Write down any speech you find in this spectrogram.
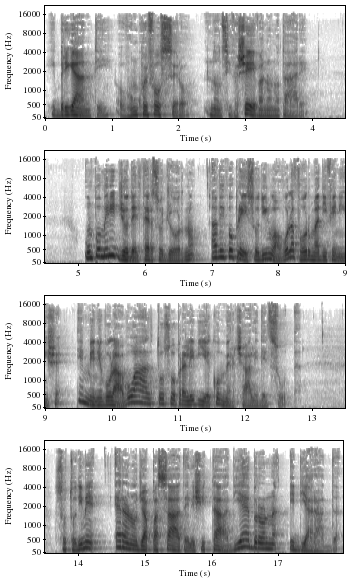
I briganti, ovunque fossero, non si facevano notare. Un pomeriggio del terzo giorno avevo preso di nuovo la forma di Fenice e me ne volavo alto sopra le vie commerciali del sud. Sotto di me erano già passate le città di Hebron e di Arad.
